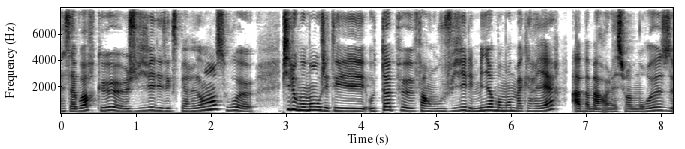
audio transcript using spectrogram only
À savoir que euh, je vivais des expériences où, euh, pile au moment où j'étais au top, euh, enfin où je vivais les meilleurs moments de ma carrière, ah bah ma relation amoureuse,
